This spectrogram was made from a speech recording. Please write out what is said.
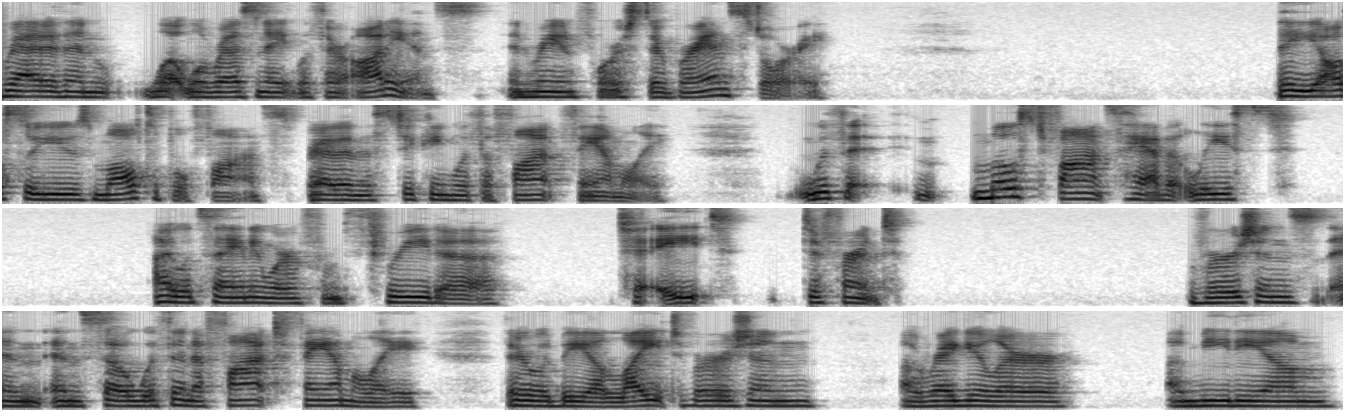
rather than what will resonate with their audience and reinforce their brand story they also use multiple fonts rather than sticking with a font family. With it, most fonts have at least, I would say, anywhere from three to to eight different versions, and and so within a font family, there would be a light version, a regular, a medium,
